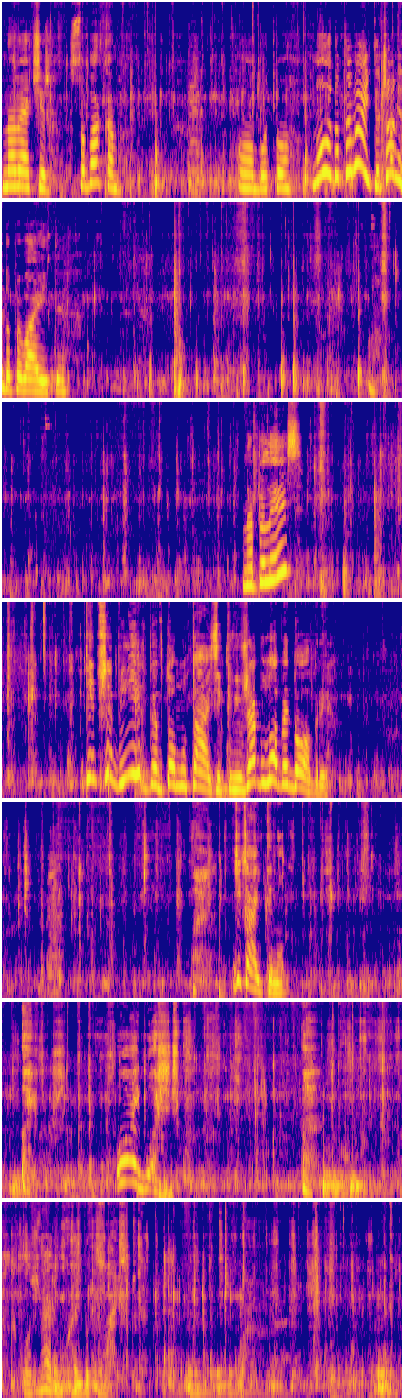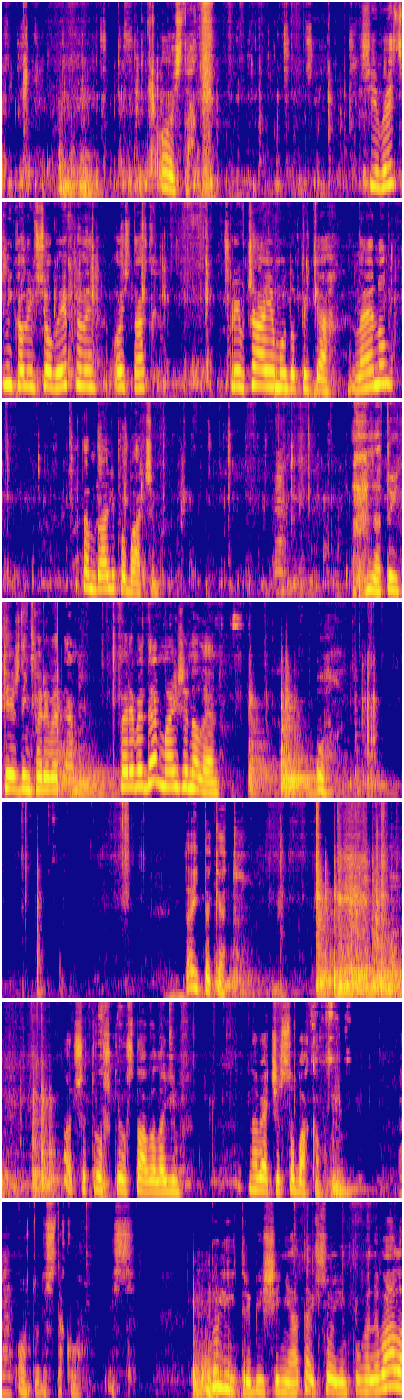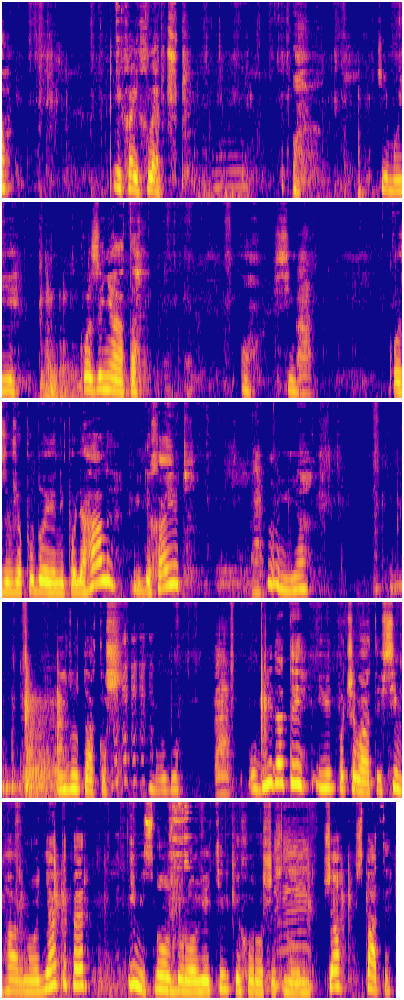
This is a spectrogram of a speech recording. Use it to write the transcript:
на вечір собакам. О, бо то. Ну, допивайте, чого не допиваєте? Напились? Б ще б ліг би в тому тазікові, вже було би добре. Тікайте ну. Ой, Боже. Ой, божечку. Тако зверху хай допивають. Ось так. Всі висмікали, все випили. Ось так. Привчаємо до пиття леном. Там далі побачимо. За той тиждень переведемо. Переведемо майже на лен. О. Та й таке то. От ще трошки оставила їм на вечір собакам. О, тут десь такого. До літри більше ні, та й все їм повиливала. І хай хлебчуть. О, ті мої козенята. О, сім. Кози вже подоєні полягали, віддихають. Ну і я йду також. Буду обідати і відпочивати. Всім гарного дня тепер і міцного здоров'я, тільки хороших новин. Все, спати.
